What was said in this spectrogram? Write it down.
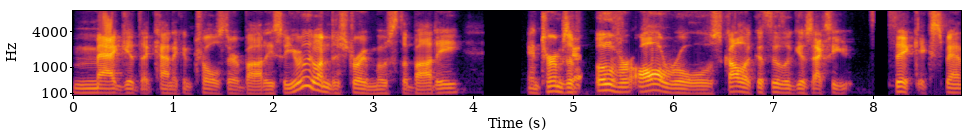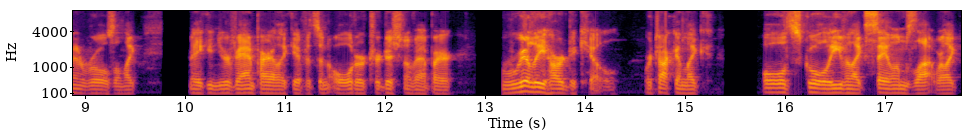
maggot that kind of controls their body. So you really want to destroy most of the body. In terms of overall rules, Call of Cthulhu gives actually thick, expanded rules on like making your vampire, like if it's an older traditional vampire, really hard to kill. We're talking like old school, even like Salem's Lot, where like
